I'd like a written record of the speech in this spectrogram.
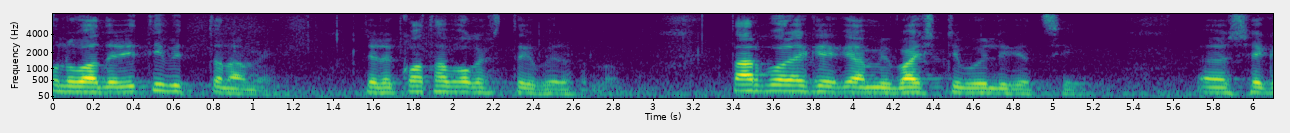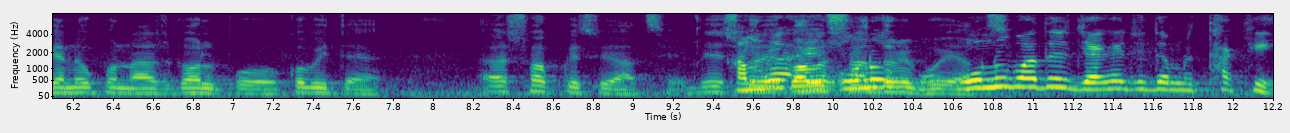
অনুবাদের ইতিবৃত্ত নামে যেটা কথা প্রকাশ থেকে বের হলো। তারপর একে একে আমি বাইশটি বই লিখেছি সেখানে উপন্যাস গল্প কবিতা সব কিছুই আছে। বিশেষ করে গবেষণাধর্মী বই আছে। অনুবাদের জায়গায় যদি আমরা থাকি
